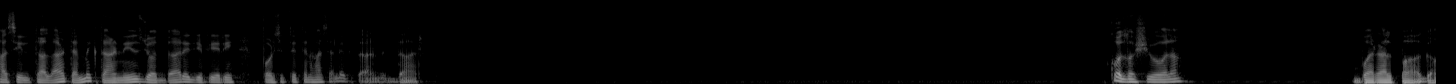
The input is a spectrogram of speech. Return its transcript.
Ħasil tal-art hemm iktar nies ġod-dar jiġifieri forsi trid tinħasel iktar id-dar. Kollox jola barra l-paga.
